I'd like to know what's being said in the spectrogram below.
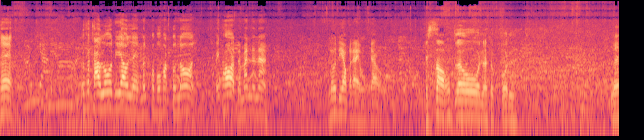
แท้น้อยเดียวเนี่ยน้อยก็สกาวโลเดียวเลยมันประบมักตัวน้อย ไปทอดแต่มันนั่นนะ โลเดียวก็ได้ของเจ้าสองโลนะทุกคนนะ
